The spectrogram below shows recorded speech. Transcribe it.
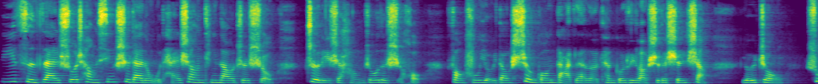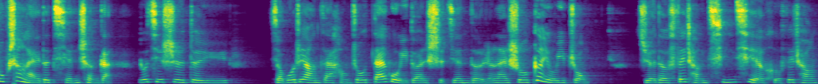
第一次在说唱新时代的舞台上听到这首《这里是杭州》的时候，仿佛有一道圣光打在了 Tango Z 老师的身上，有一种说不上来的虔诚感。尤其是对于小波这样在杭州待过一段时间的人来说，更有一种觉得非常亲切和非常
